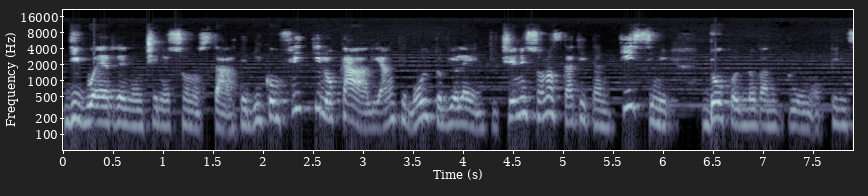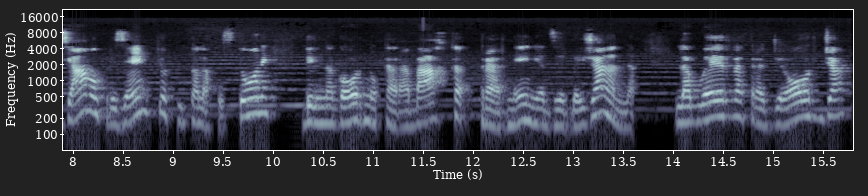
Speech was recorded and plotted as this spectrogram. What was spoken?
di guerre non ce ne sono state, di conflitti locali anche molto violenti ce ne sono stati tantissimi dopo il 91. Pensiamo per esempio a tutta la questione del Nagorno-Karabakh tra Armenia e Azerbaijan, la guerra tra Georgia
